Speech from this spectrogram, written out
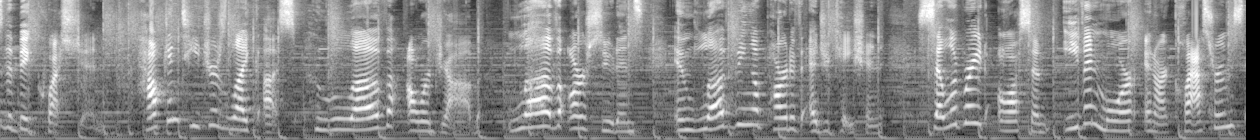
Here is the big question How can teachers like us, who love our job, love our students, and love being a part of education, celebrate awesome even more in our classrooms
